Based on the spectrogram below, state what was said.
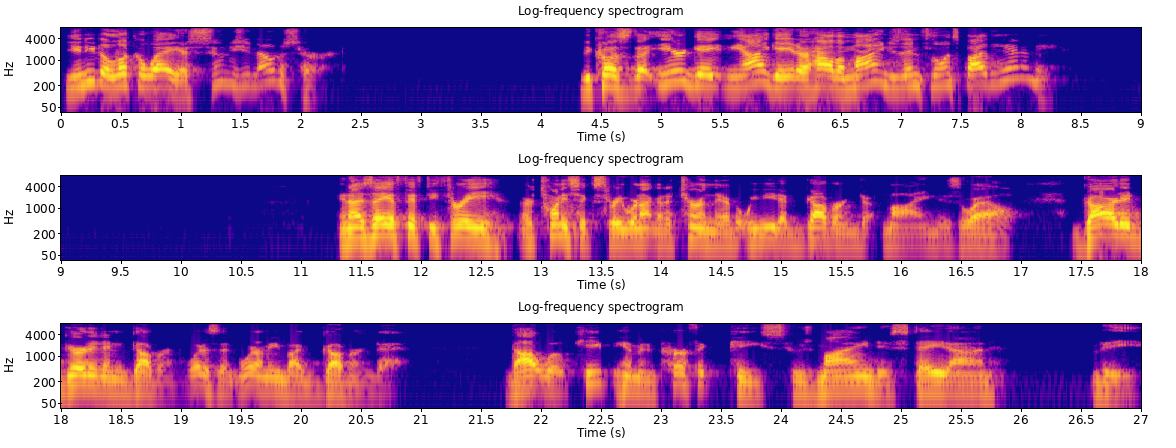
you need to look away as soon as you notice her. Because the ear gate and the eye gate are how the mind is influenced by the enemy. In Isaiah 53 or 26 3, we're not going to turn there, but we need a governed mind as well. Guarded, girded, and governed. What is it? What do I mean by governed? Thou wilt keep him in perfect peace whose mind is stayed on thee.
